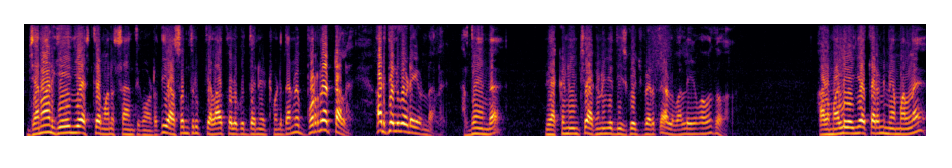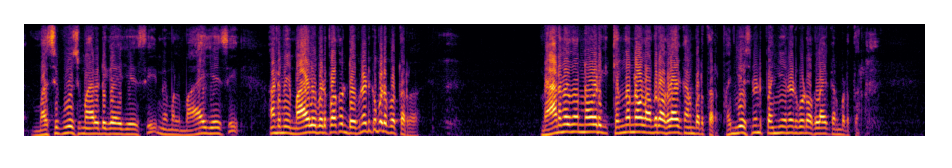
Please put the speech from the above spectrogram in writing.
జనానికి ఏం చేస్తే మనశ్శాంతిగా ఉంటుంది? అసంతృప్తి ఎలా తొలగుద్ది అనేటువంటి దాని మీద బుర్రెట్టాలి. అది తెలుగుడే ఉండాలి. అర్థమైందా? నువ్వు ఎక్కడి నుంచి అక్కడి నుంచి తీసుకొచ్చి పెడితే వాళ్ళ వల్ల ఏమవుదో వాళ్ళు మళ్ళీ ఏం చేస్తారని మిమ్మల్ని మసిపూసి మారడిగా చేసి మిమ్మల్ని మాయ చేసి అంటే మేము మాయలో పడిపోతాం డెఫినెట్గా పడిపోతారు మేడ మీద ఉన్నవాడికి కింద ఉన్న వాళ్ళు అందరూ ఒకలాగే కనపడతారు పని చేసినట్టు పని చేయనట్టు కూడా ఒకలాగే కనపడతారు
